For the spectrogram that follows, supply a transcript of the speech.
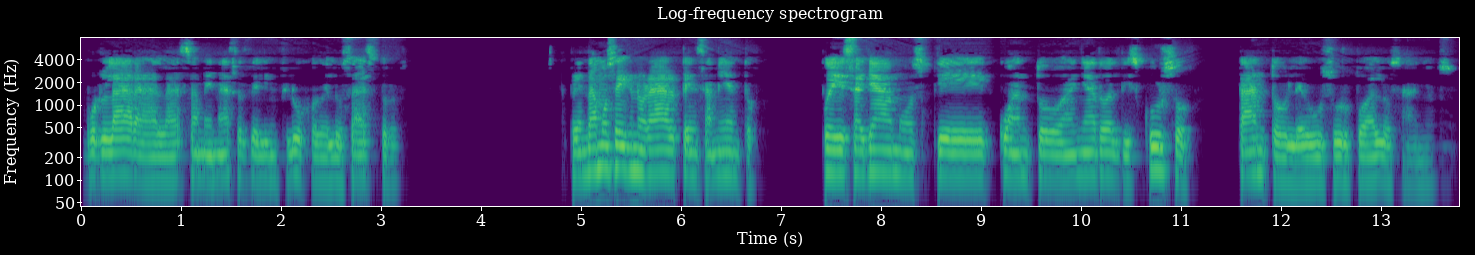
burlara las amenazas del influjo de los astros, Aprendamos a ignorar pensamiento, pues hallamos que cuanto añado al discurso, tanto le usurpo a los años.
